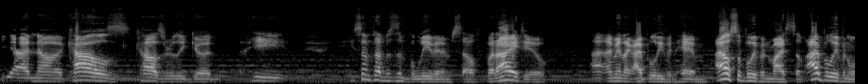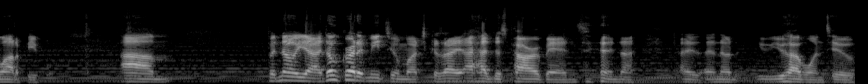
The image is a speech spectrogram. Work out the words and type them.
Yeah, no, Kyle's Kyle's really good. He he sometimes doesn't believe in himself, but I do. I, I mean, like I believe in him. I also believe in myself. I believe in a lot of people. Um, but no, yeah, don't credit me too much because I, I had this power band, and uh, I, I know you, you have one too,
